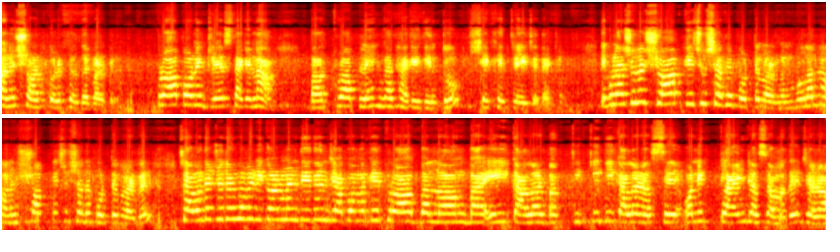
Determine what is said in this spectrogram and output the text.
মানে শর্ট করে ফেলতে পারবেন। ক্রপ অনেক ড্রেস থাকে না, বা ক্রপ লেহেঙ্গা থাকে কিন্তু, সেক্ষেত্রে এই যে দেখেন। এগুলো আসলে সব কিছুর সাথে পড়তে পারবেন। বললাম না মানে সব কিছুর সাথে পড়তে পারবেন। তো আমাদের যদি এভাবে রিকোয়ারমেন্ট দিয়ে দেন যে, আপু, আমাকে ক্রপ বা লং বা এই কালার বা কি কি কালার আছে? অনেক ক্লায়েন্ট আছে আমাদের যারা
